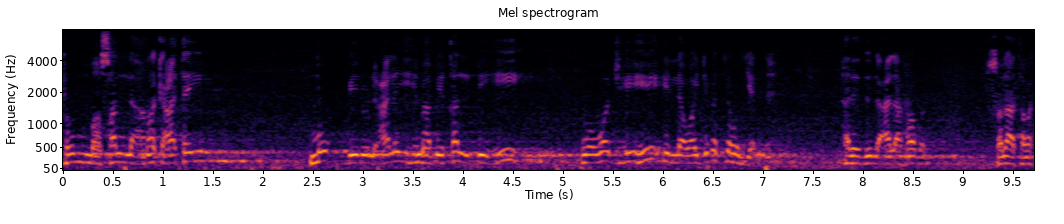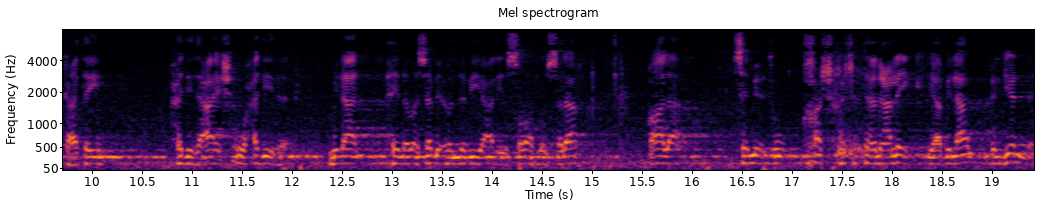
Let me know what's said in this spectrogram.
ثم صلى ركعتين مقبل عليهما بقلبه ووجهه إلا وجبت له الجنة. هذا يدل على فضل صلاة ركعتين حديث عائشة وحديث بلال حينما سمعه النبي عليه الصلاة والسلام قال سمعت خشخشة عليك يا بلال في الجنة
